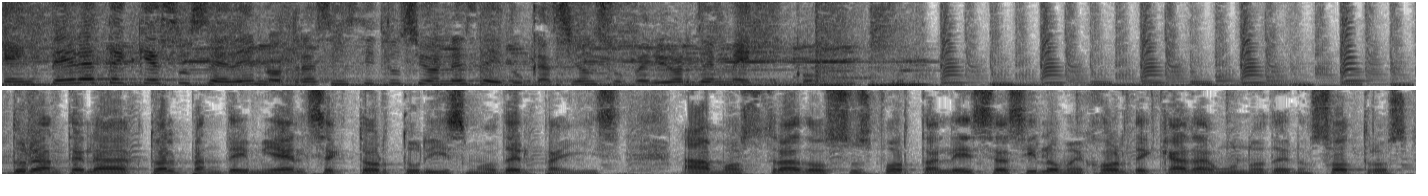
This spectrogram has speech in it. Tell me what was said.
Entérate qué sucede en otras instituciones de educación superior de México. Durante la actual pandemia, el sector turismo del país ha mostrado sus fortalezas y lo mejor de cada uno de nosotros,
